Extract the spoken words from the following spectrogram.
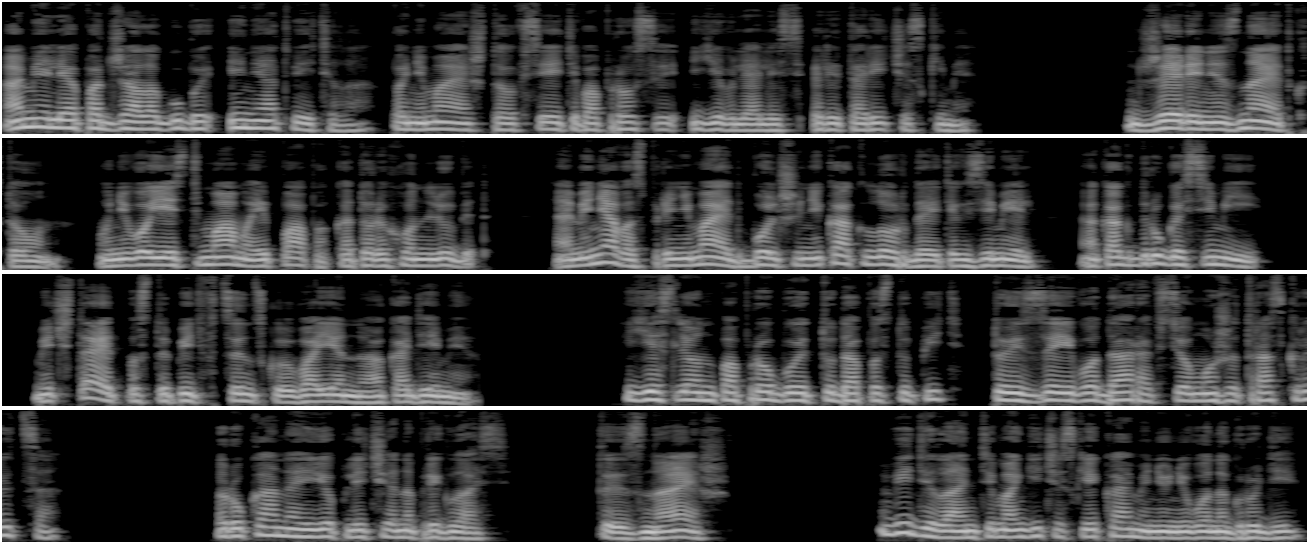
Амелия поджала губы и не ответила, понимая, что все эти вопросы являлись риторическими. «Джерри не знает, кто он. У него есть мама и папа, которых он любит а меня воспринимает больше не как лорда этих земель, а как друга семьи. Мечтает поступить в Цинскую военную академию. Если он попробует туда поступить, то из-за его дара все может раскрыться. Рука на ее плече напряглась. «Ты знаешь?» Видела антимагический камень у него на груди.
